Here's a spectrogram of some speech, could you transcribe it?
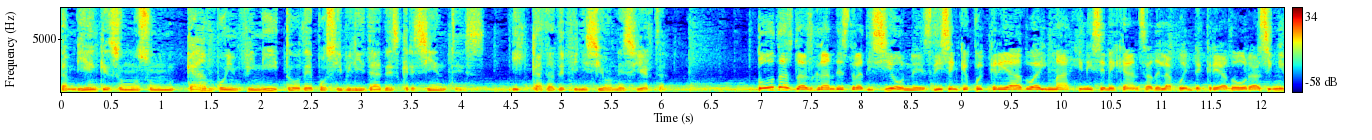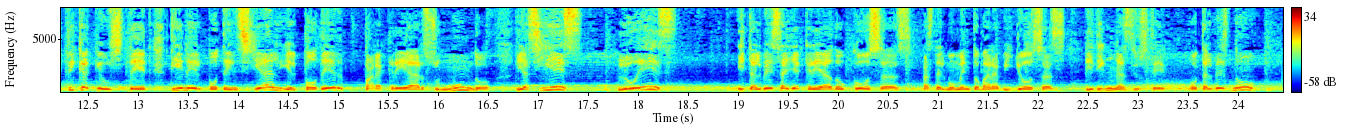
También que somos un campo infinito de posibilidades crecientes y cada definición es cierta. Todas las grandes tradiciones dicen que fue creado a imagen y semejanza de la fuente creadora. Significa que usted tiene el potencial y el poder para crear su mundo. Y así es, lo es. Y tal vez haya creado cosas hasta el momento maravillosas y dignas de usted. O tal vez no.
